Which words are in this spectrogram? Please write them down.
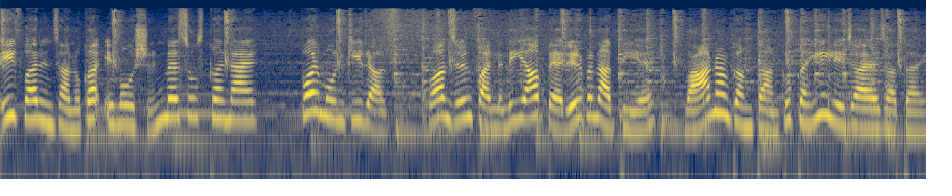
एक बार इंसानों का इमोशन महसूस करना है। वो मून की रात, वान जिन फाइनली यहाँ बैरियर बनाती है, वान और गंगतान को कहीं ले जाया जाता है।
